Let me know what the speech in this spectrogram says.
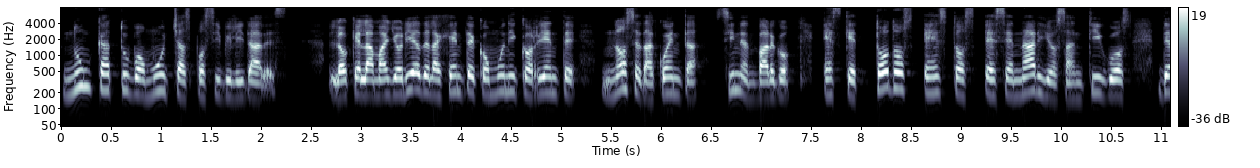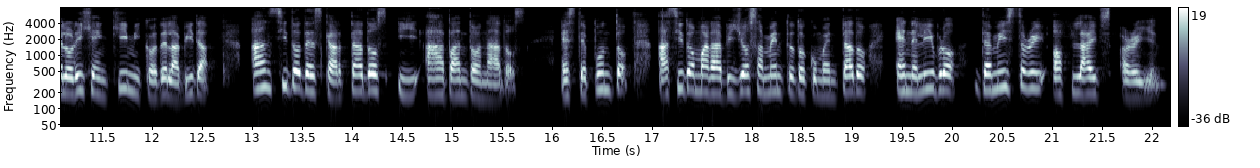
nunca tuvo muchas posibilidades. Lo que la mayoría de la gente común y corriente no se da cuenta, sin embargo, es que todos estos escenarios antiguos del origen químico de la vida han sido descartados y abandonados. Este punto ha sido maravillosamente documentado en el libro The Mystery of Life's Origin.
